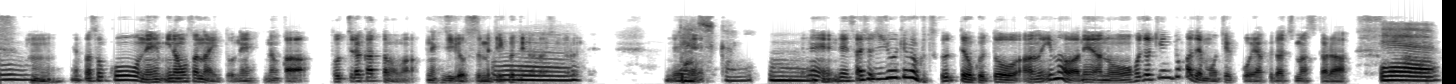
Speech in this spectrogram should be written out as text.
うん、うん、やっぱそこをね、見直さないとね、なんか、どちらかったままね、事業を進めていくっていう形になるんで。で、確かに。うん、でね、で、最初事業計画作っておくと、あの、今はね、あの、補助金とかでも結構役立ちますから、ええ。ー、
